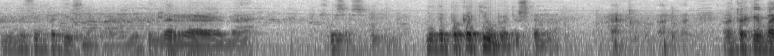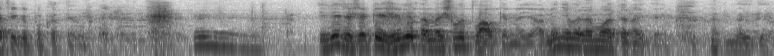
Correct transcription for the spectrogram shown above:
Ну, симпатичный парень, это здоровый, да. Слышишь? Ну ты покатил бы эту штану. Вот так и батька покатил. І видиш, який живіт, а знайшли плавки на його. А мені ви не можете знайти. Знайдемо.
